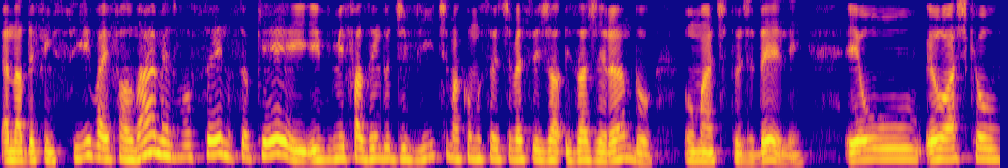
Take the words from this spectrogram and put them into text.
é, na defensiva e falando, ah, mas você, não sei o quê, e, e me fazendo de vítima como se eu estivesse exagerando uma atitude dele eu, eu acho que eu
